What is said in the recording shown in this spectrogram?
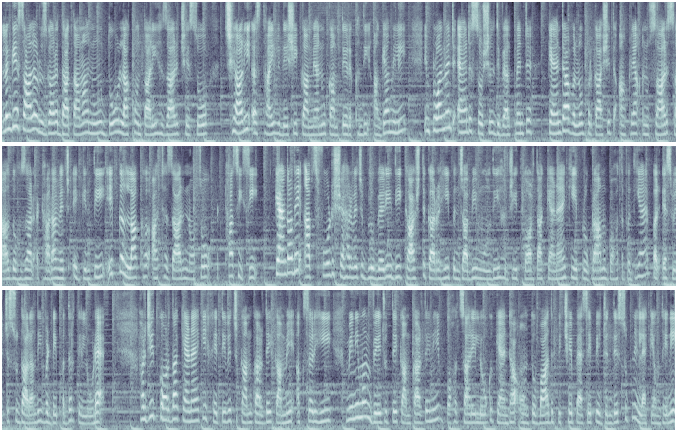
ਲੰਘੇ ਸਾਲ ਰੁਜ਼ਗਾਰ ਦਾਤਾਵਾਂ ਨੂੰ 239646 ਅਸਥਾਈ ਵਿਦੇਸ਼ੀ ਕਾਮਿਆਂ ਨੂੰ ਕੰਮ ਤੇ ਰੱਖਣ ਦੀ ਆਗਿਆ ਮਿਲੀ। Employment and social development Canada ਵੱਲੋਂ ਪ੍ਰਕਾਸ਼ਿਤ ਆંકੜਿਆਂ ਅਨੁਸਾਰ ਸਾਲ 2018 ਵਿੱਚ ਇਹ ਗਿਣਤੀ 1,08,988 ਸੀ। ਕੈਨੇਡਾ ਦੇ ਐਪਸਫੋਰਡ ਸ਼ਹਿਰ ਵਿੱਚ ਬਲੂਬੇਰੀ ਦੀ ਕਾਸ਼ਤ ਕਰ ਰਹੀ ਪੰਜਾਬੀ ਮੂਲ ਦੀ ਹਰਜੀਤ ਕੌਰ ਦਾ ਕਹਿਣਾ ਹੈ ਕਿ ਇਹ ਪ੍ਰੋਗਰਾਮ ਬਹੁਤ ਵਧੀਆ ਹੈ ਪਰ ਇਸ ਵਿੱਚ ਸੁਧਾਰਾਂ ਦੀ ਵੱਡੇ ਪੱਧਰ ਤੇ ਲੋੜ ਹੈ। ਹਰਜੀਤ ਕੌਰ ਦਾ ਕਹਿਣਾ ਹੈ ਕਿ ਖੇਤੀ ਵਿੱਚ ਕੰਮ ਕਰਦੇ ਕਾਮੇ ਅਕਸਰ ਹੀ ਮਿਨੀਮਮ ਵੇਜ ਉੱਤੇ ਕੰਮ ਕਰਦੇ ਨੇ। ਬਹੁਤ ਸਾਰੇ ਲੋਕ ਕੈਨੇਡਾ ਆਉਣ ਤੋਂ ਬਾਅਦ ਪਿੱਛੇ ਪੈਸੇ ਭੇਜਣ ਦੇ ਸੁਪਨੇ ਲੈ ਕੇ ਆਉਂਦੇ ਨੇ।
